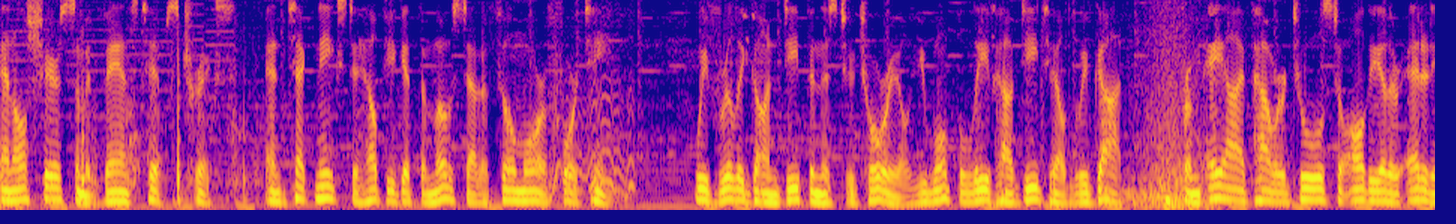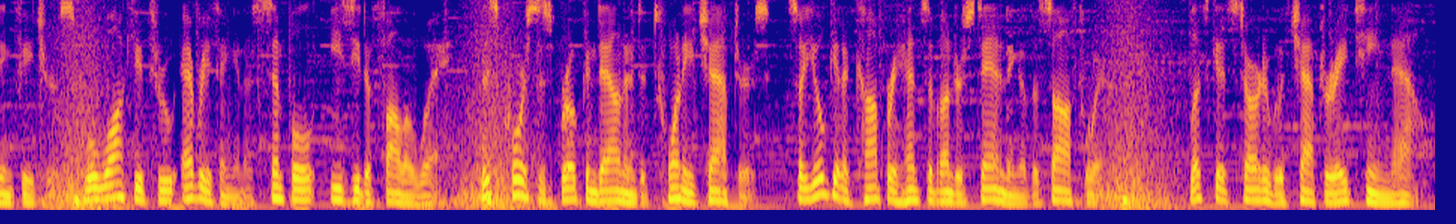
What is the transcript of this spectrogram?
and I'll share some advanced tips, tricks, and techniques to help you get the most out of Filmora 14. We've really gone deep in this tutorial, you won't believe how detailed we've gotten. From AI-powered tools to all the other editing features, we'll walk you through everything in a simple, easy-to-follow way. This course is broken down into 20 chapters, so you'll get a comprehensive understanding of the software. Let's get started with Chapter 18 now.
